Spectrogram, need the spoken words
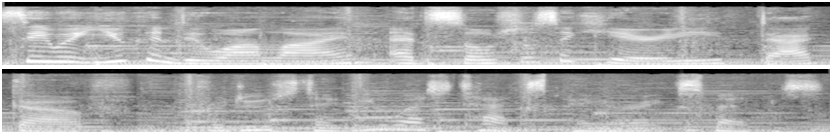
See what you can do online at socialsecurity.gov. Produced at U.S. taxpayer expense.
